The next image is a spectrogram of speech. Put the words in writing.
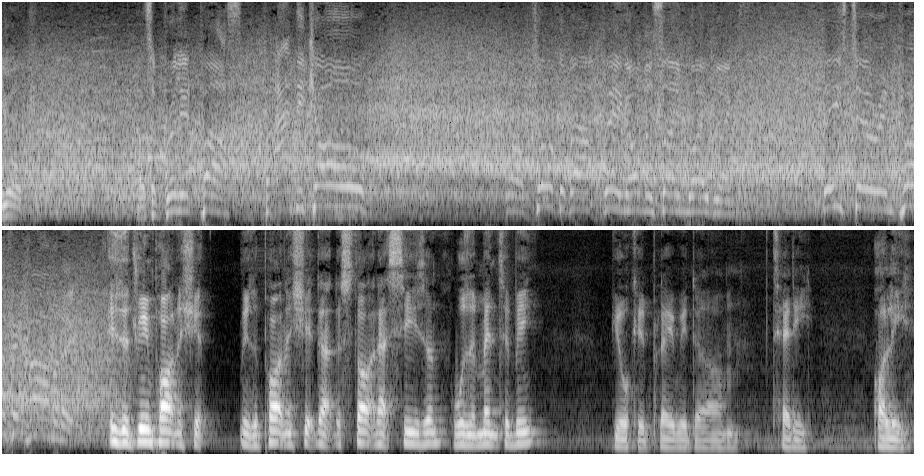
Yorke. That's a brilliant pass for Andy Cole. Well, talk about being on the same wavelength. These two are in perfect harmony. It's a dream partnership. It's a partnership that at the start of that season wasn't meant to be. Yorke had played with um, Teddy, Ollie,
